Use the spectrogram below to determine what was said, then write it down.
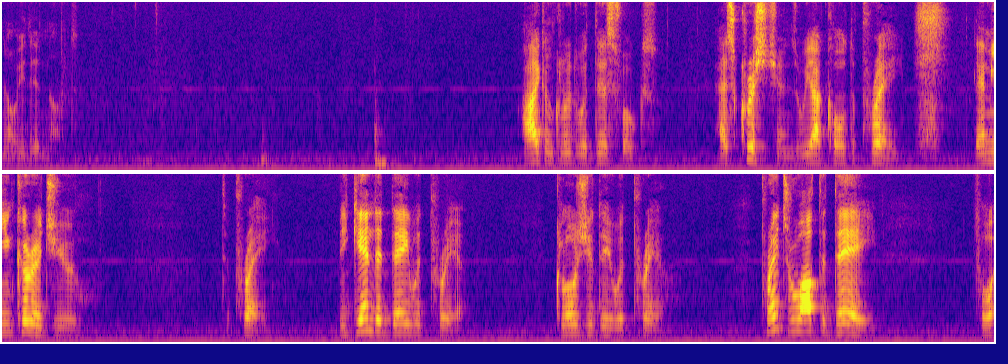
No, he did not. I conclude with this, folks. As Christians, we are called to pray. Let me encourage you to pray. Begin the day with prayer. Close your day with prayer. Pray throughout the day for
